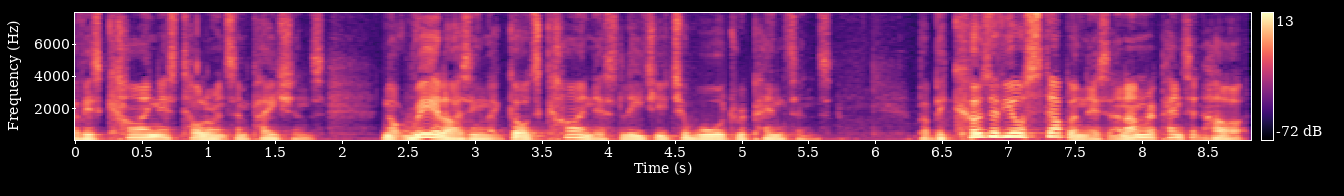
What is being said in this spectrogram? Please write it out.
of his kindness, tolerance, and patience, not realizing that God's kindness leads you toward repentance? But because of your stubbornness and unrepentant heart,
